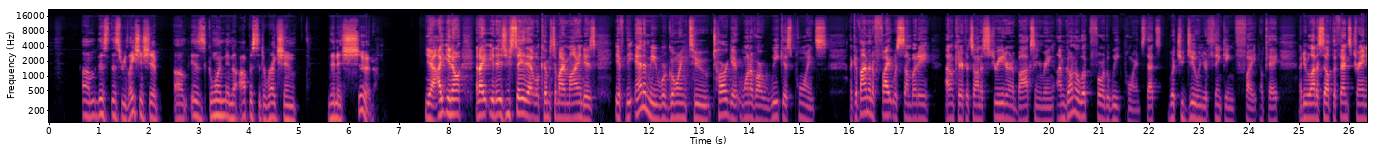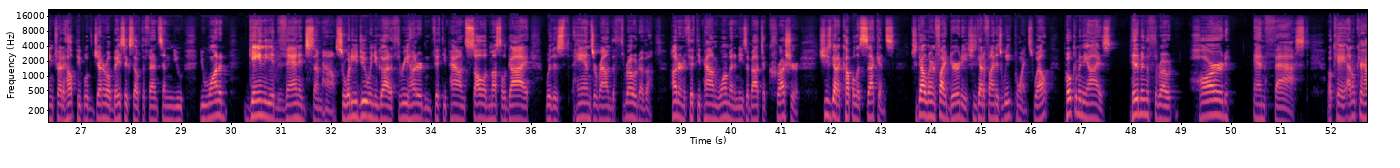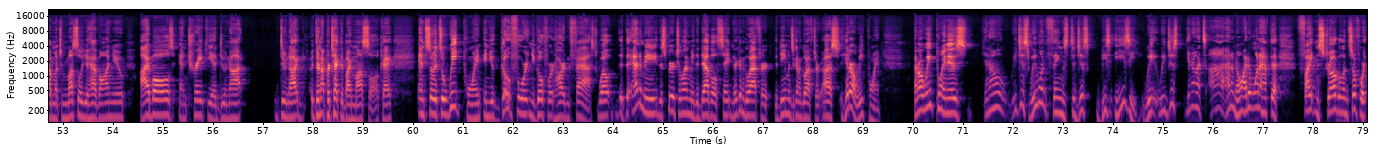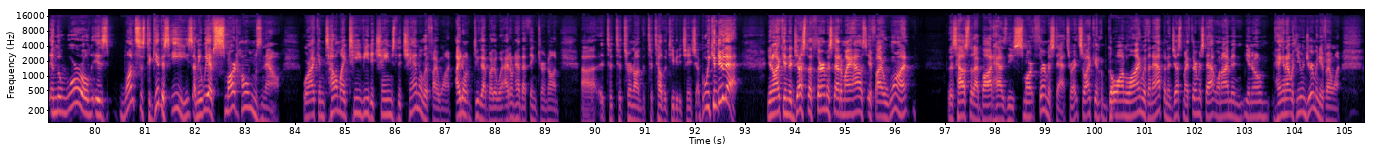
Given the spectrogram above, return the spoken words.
um, this this relationship um, is going in the opposite direction than it should. Yeah, I you know, and I you know, as you say that, what comes to my mind is if the enemy were going to target one of our weakest points, like if I'm in a fight with somebody I don't care if it's on a street or in a boxing ring. I'm going to look for the weak points. That's what you do when you're thinking fight. Okay. I do a lot of self defense training, try to help people with general basic self defense, and you you want to gain the advantage somehow. So what do you do when you got a 350 pound solid muscle guy with his hands around the throat of a 150 pound woman and he's about to crush her? She's got a couple of seconds. She's got to learn to fight dirty. She's got to find his weak points. Well, poke him in the eyes hit him in the throat hard and fast. Okay, I don't care how much muscle you have on you. Eyeballs and trachea do not do not they're not protected by muscle, okay? And so it's a weak point and you go for it and you go for it hard and fast. Well, the enemy, the spiritual enemy, the devil, Satan, they're going to go after the demons are going to go after us, hit our weak point. And our weak point is you know, we just we want things to just be easy. We we just you know it's ah, I don't know. I don't want to have to fight and struggle and so forth. And the world is wants us to give us ease. I mean, we have smart homes now where I can tell my TV to change the channel if I want. I don't do that by the way. I don't have that thing turned on uh, to to turn on to tell the TV to change. But we can do that. You know, I can adjust the thermostat of my house if I want this house that I bought has these smart thermostats, right? So I can go online with an app and adjust my thermostat when I'm in, you know, hanging out with you in Germany if I want.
